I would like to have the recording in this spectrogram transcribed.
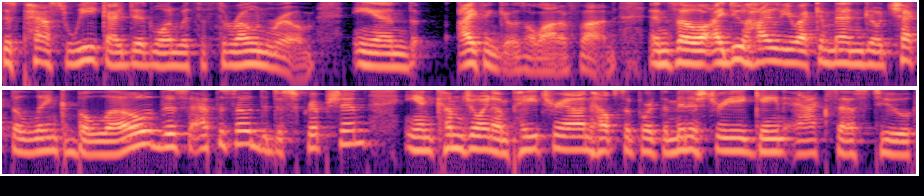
this past week, I did one with the throne room. And I think it was a lot of fun. And so I do highly recommend go check the link below this episode, the description, and come join on Patreon, help support the ministry, gain access to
